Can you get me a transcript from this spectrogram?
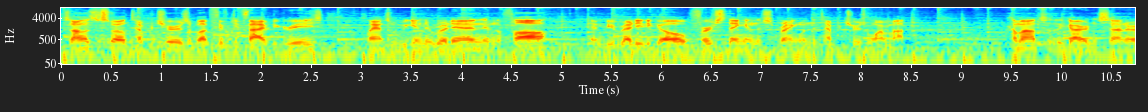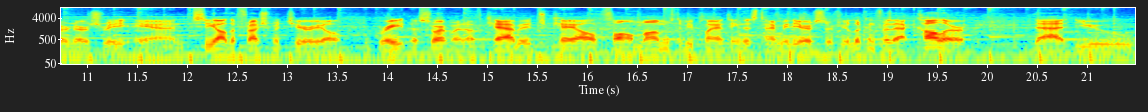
As long as the soil temperature is above 55 degrees, plants will begin to root in in the fall and be ready to go first thing in the spring when the temperatures warm up. Come out to the garden center nursery and see all the fresh material. Great assortment of cabbage, kale, fall mums to be planting this time of the year. So if you're looking for that color that you,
